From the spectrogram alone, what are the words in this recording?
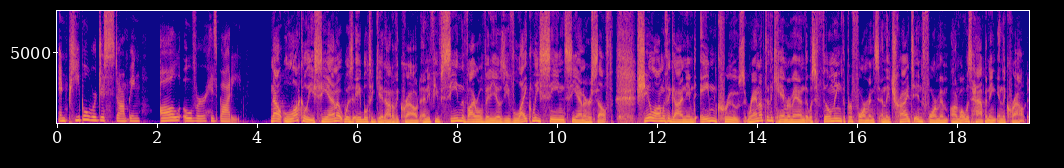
and people were just stomping all over his body. Now, luckily, Sienna was able to get out of the crowd, and if you've seen the viral videos, you've likely seen Sienna herself. She, along with a guy named Aiden Cruz, ran up to the cameraman that was filming the performance, and they tried to inform him on what was happening in the crowd.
